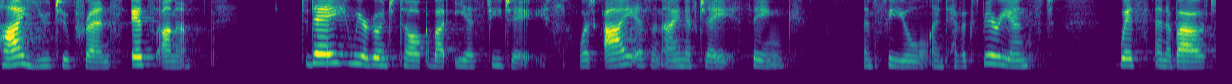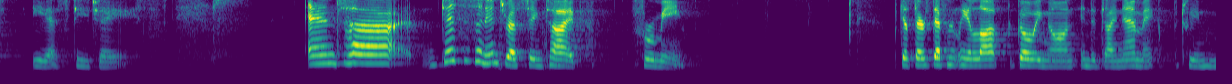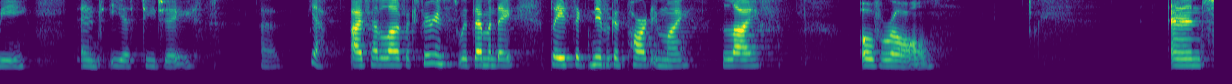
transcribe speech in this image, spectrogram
Hi YouTube friends, it's Anne. Today we are going to talk about ESTJs, what I as an INFJ think and feel and have experienced with and about ESTJs. And uh, this is an interesting type for me because there's definitely a lot going on in the dynamic between me and ESTJs. Uh, yeah, I've had a lot of experiences with them and they play a significant part in my life overall. And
